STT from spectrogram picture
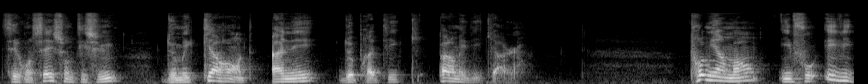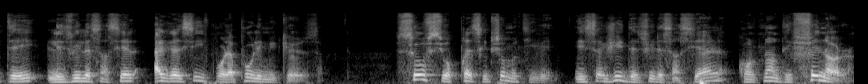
Ces conseils sont issus de mes 40 années de pratique paramédicale. Premièrement, il faut éviter les huiles essentielles agressives pour la peau et les muqueuses sauf sur prescription motivée. Il s'agit des huiles essentielles contenant des phénols.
